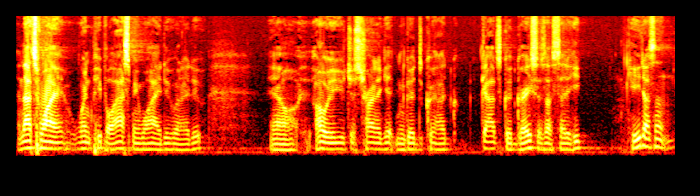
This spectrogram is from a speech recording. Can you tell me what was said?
And that's why when people ask me why I do what I do, you know, oh, you're just trying to get in good God, God's good graces. I said he he doesn't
